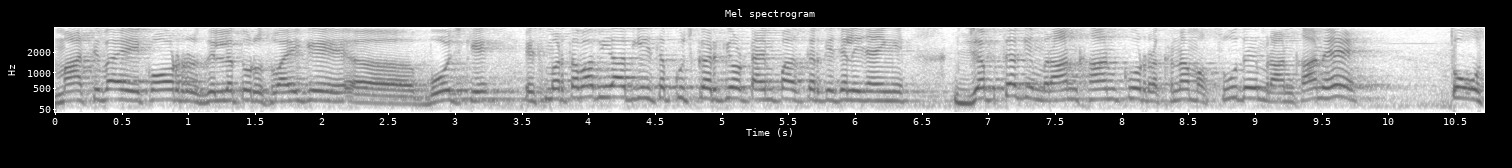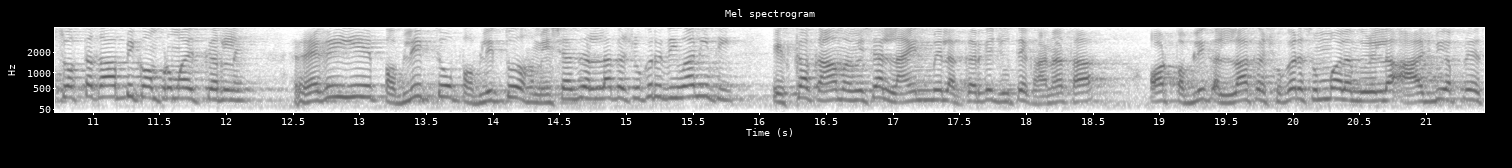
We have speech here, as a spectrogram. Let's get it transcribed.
ماں سوائے ایک اور ذلت و رسوائی کے بوجھ کے، اس مرتبہ بھی آپ یہی سب کچھ کر کے اور ٹائم پاس کر کے چلے جائیں گے۔ جب تک عمران خان کو رکھنا مقصود ہے، عمران خان ہے، تو اس وقت تک آپ بھی کمپرومائز کر لیں۔ رہ گئی یہ پبلک تو پبلک تو ہمیشہ سے اللہ کا شکر دیوانی تھی۔ اس کا کام ہمیشہ لائن میں لگ کر کے جوتے کھانا تھا۔ اور پبلک اللہ کا شکر ہے سمہ الحمدللہ آج بھی اپنے اس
